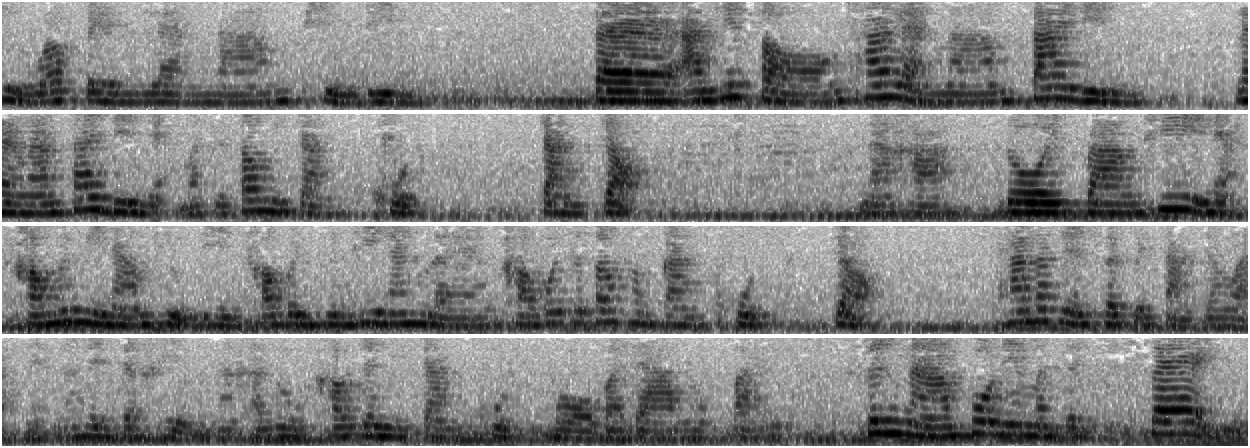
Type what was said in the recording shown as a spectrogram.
ถือว่าเป็นแหล่งน้ำผิวดิน แต่อันที่สองถ้าแหล่งน้ำใต้ดิน แหล่งน้ำใต้ดินเนี่ยมันจะต้องมีการขุดการเจาะนะคะ โดยบางที่เนี่ยเขาไม่มีน้ำผิวดินเขาเป็นพื้นที่แห้งแล้งเขาก็จะต้องทำการขุดเจาะ ถ้านักเรียนเคยไปต่างจังหวัดเนี่ยนักเรียนจะเห็นนะคะลูกเขาจะมีการขุดบ่อบาดาลลงไป ซึ่งน้ำพวกนี้มันจะแทรกอยู่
